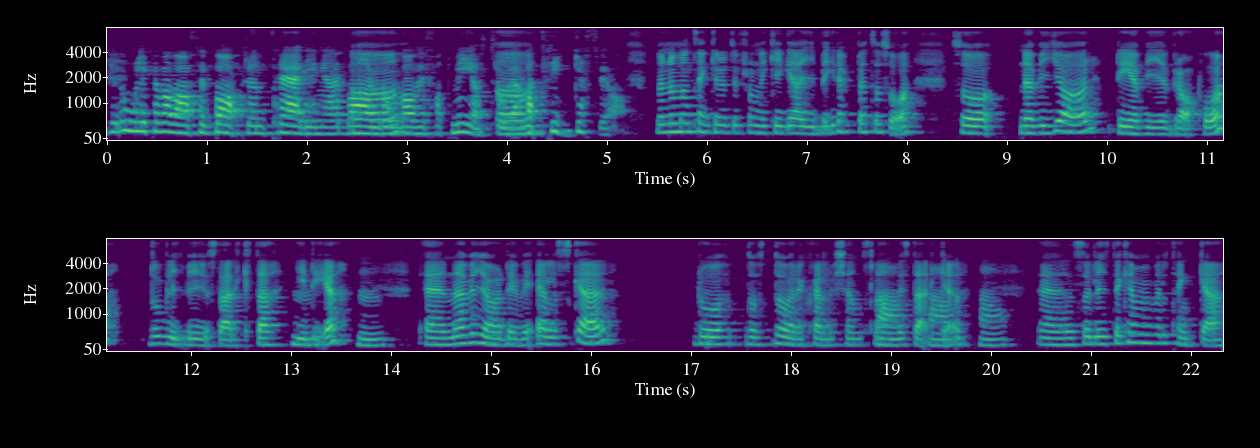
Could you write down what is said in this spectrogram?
Hur olika vad var för bakgrund, präglingar, barndom, ja. vad har vi fått med oss tror ja. jag? Vad triggas vi av? Men om man tänker utifrån ikigai-begreppet och så, så när vi gör det vi är bra på då blir vi ju stärkta mm. i det. Mm. Eh, när vi gör det vi älskar, då, då, då är det självkänslan ja, vi stärker. Ja, ja. Eh, så lite kan vi väl tänka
